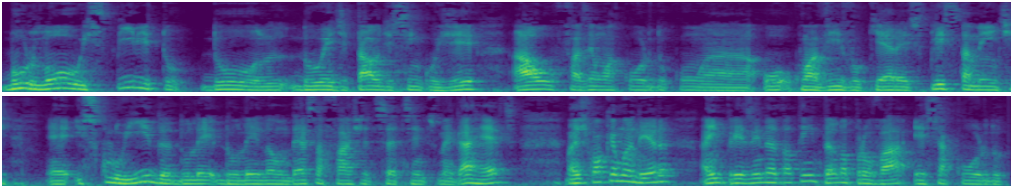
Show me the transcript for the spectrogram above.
burlou o espírito do, do edital de 5G ao fazer um acordo com a, com a Vivo, que era explicitamente é, excluída do, le, do leilão dessa faixa de 700 MHz, mas de qualquer maneira a empresa ainda está tentando aprovar esse acordo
